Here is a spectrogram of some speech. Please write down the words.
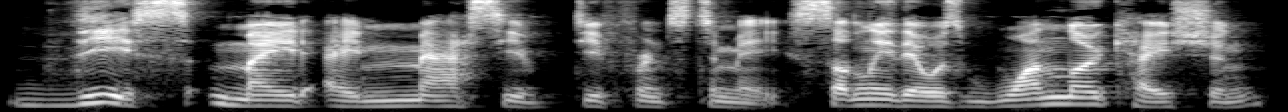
this made a massive difference to me. Suddenly there was one location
